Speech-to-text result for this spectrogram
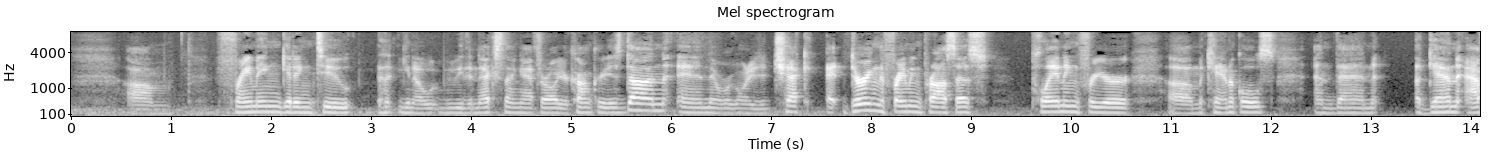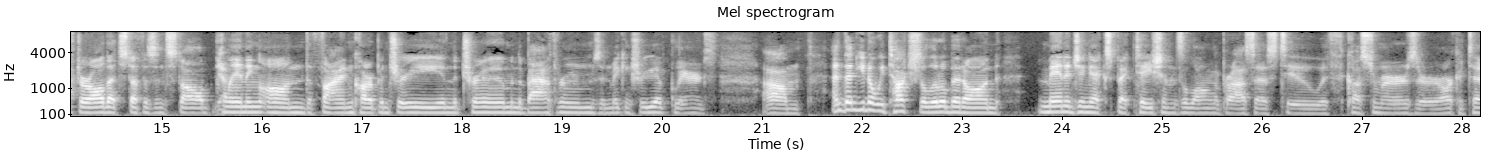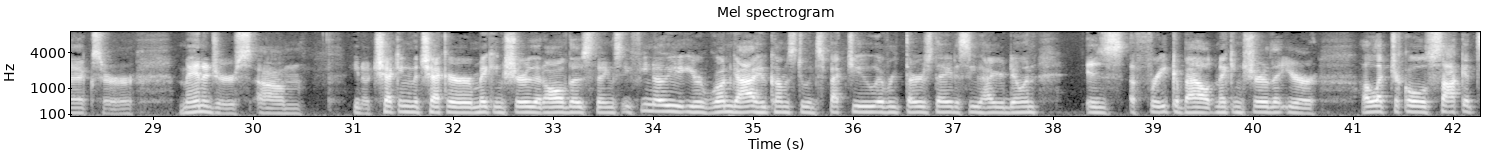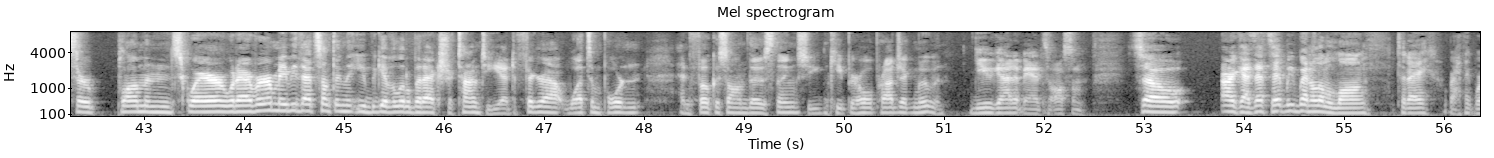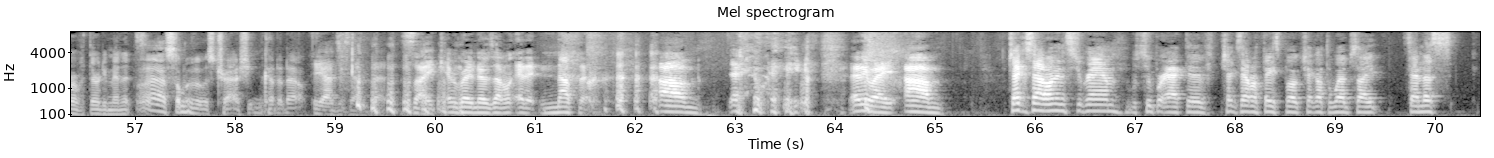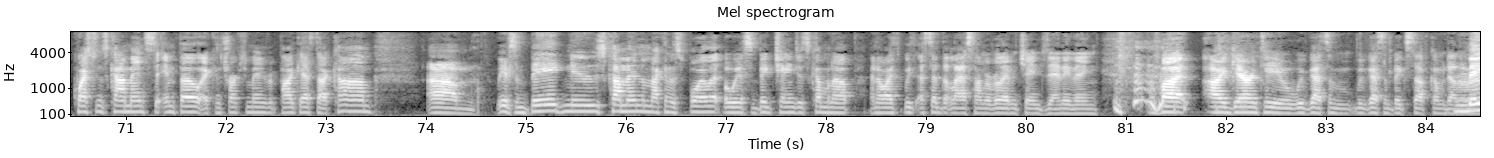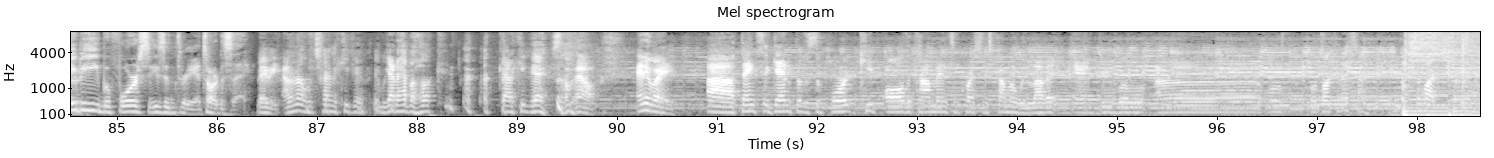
Um, framing, getting to, you know, would be the next thing after all your concrete is done, and then we're going to check at during the framing process, planning for your uh, mechanicals, and then again after all that stuff is installed planning on the fine carpentry and the trim and the bathrooms and making sure you have clearance. Um, and then you know we touched a little bit on managing expectations along the process too with customers or architects or managers. Um, you know checking the checker making sure that all those things if you know you're one guy who comes to inspect you every thursday to see how you're doing is a freak about making sure that your electrical sockets are plumb and square or whatever maybe that's something that you give a little bit extra time to you have to figure out what's important and focus on those things so you can keep your whole project moving You got it, man. It's awesome. So, all right, guys, that's it. We went a little long today. I think we're over 30 minutes. Ah, some of it was trash you can cut it out Yeah, I just have that. It's like everybody knows I don't edit nothing. Um, anyway, anyway, um, check us out on Instagram. We're super active. Check us out on Facebook. Check out the website. Send us questions, comments to info at constructionmanagementpodcast.com. Um, we have some big news coming. I'm not going to spoil it, but we have some big changes coming up. I know I, we, I said that last time. I really haven't changed anything, but I guarantee you, we've got some we've got some big stuff coming down. the road. Maybe before season three. It's hard to say. Maybe I don't know. We're trying to keep you. We got to have a hook. got to keep you somehow. Anyway, uh, thanks again for the support. Keep all the comments and questions coming. We love it, and we will. Uh, we'll, we'll talk to you next time. Thanks so much.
